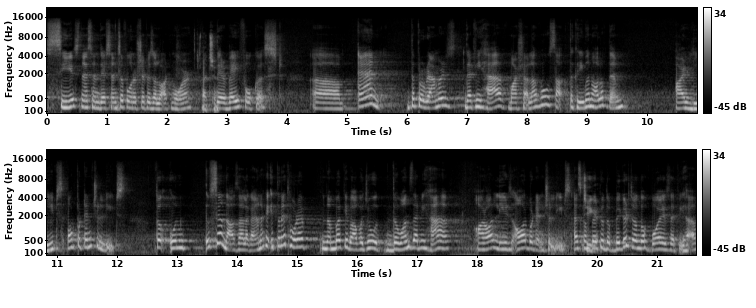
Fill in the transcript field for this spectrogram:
seriousness and their sense of ownership is a lot more they are very focused and the programmers that we have ماشاء اللہ وہ تقریباً all of them are leads اور پوٹینشیل لیڈس تو ان اس سے اندازہ لگایا نا کہ اتنے تھوڑے نمبر کے باوجود the ones that we have اور آل لیڈز اور potential leads as compare to the bigger chunk of boys that we have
